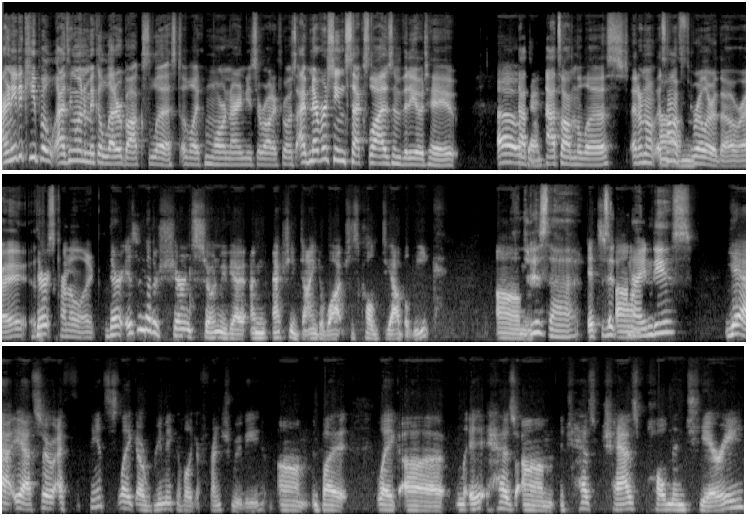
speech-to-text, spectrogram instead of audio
I need to keep a i think i'm going to make a Letterboxd list of like more 90s erotic thrillers. I've never seen sex lies and videotape oh, that's, okay. that's on the list i don't know it's not a Um, thriller though right it's there- kind of like There is another Sharon Stone movie I, I'm actually dying to watch. It's called Diabolique. Um, what is that it's is it um, 90s yeah, yeah. So I think it's like a remake of like a French movie. Um, but like uh, it has um, it has Chazz Palminteri.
